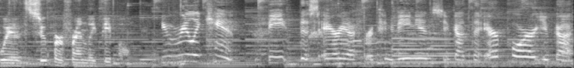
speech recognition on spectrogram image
with super friendly people. You really can't beat this area for convenience. You've got the airport, you've got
